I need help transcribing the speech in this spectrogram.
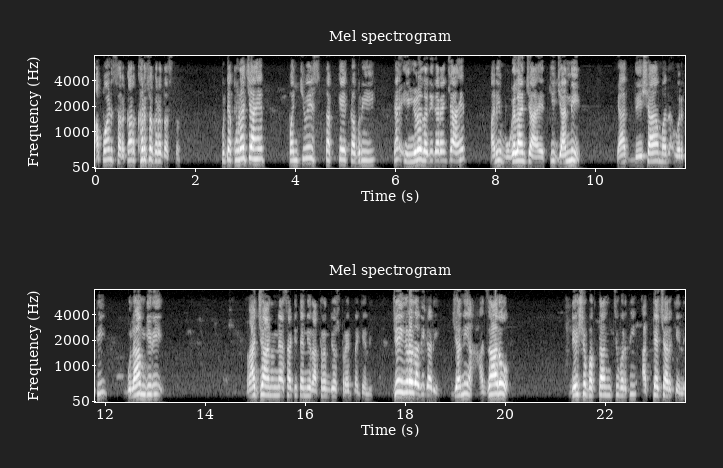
आपण सरकार खर्च करत असतं. पण त्या कुणाच्या आहेत? पंचवीस टक्के कबरी त्या इंग्रज अधिकाऱ्यांच्या आहेत आणि मुघलांच्या आहेत की ज्यांनी या देशावरती गुलामगिरी राज्य आणण्यासाठी त्यांनी रात्रंदिवस प्रयत्न केले. जे इंग्रज अधिकारी ज्यांनी हजारो देशभक्तांवरती अत्याचार केले.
